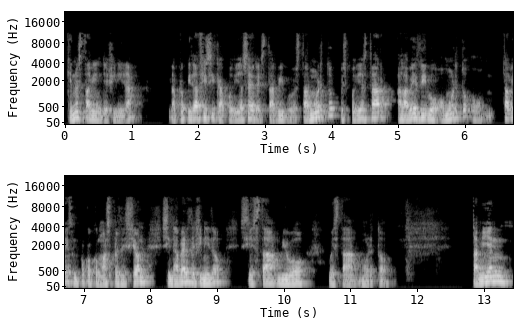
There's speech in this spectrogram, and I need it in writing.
que no está bien definida. La propiedad física podía ser estar vivo o estar muerto, pues podía estar a la vez vivo o muerto, o tal vez un poco con más precisión, sin haber definido si está vivo o está muerto. También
